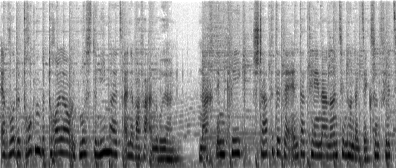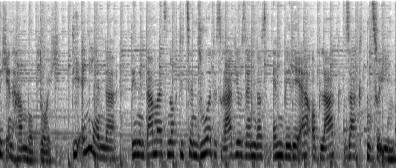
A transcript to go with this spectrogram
Er wurde Truppenbetreuer und musste niemals eine Waffe anrühren. Nach dem Krieg startete der Entertainer 1946 in Hamburg durch. Die Engländer, denen damals noch die Zensur des Radiosenders NWDR oblag, sagten zu ihm,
